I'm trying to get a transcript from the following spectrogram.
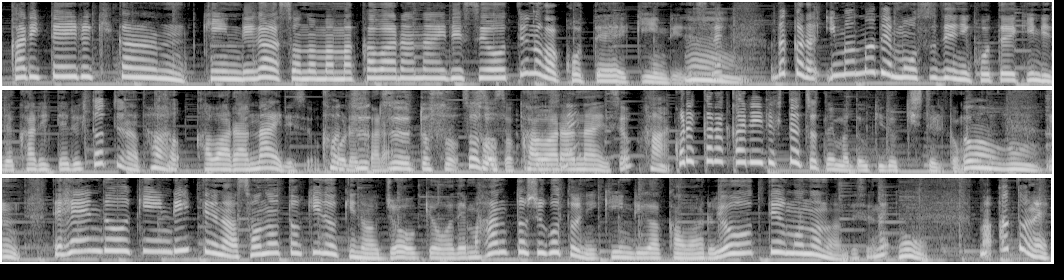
あ借りている期間金利がそのまま変わらないですよっていうのが固定金利ですね。だから今までもうすでに固定金利で借りてる人っていうのはか、はい変わらないですようんこれからずずっとそうそうそうそう変わらい。ないですよはい。これから借りる人はちょっと今ドキドキしてるとう思う、ねんうん。うん、で変動金利っていうのはその時々の状況で、まあ、半年ごとに金利が変わるよっていうものなんですよね。まあ、あとね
